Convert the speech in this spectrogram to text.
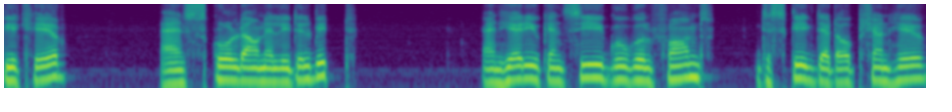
click here and scroll down a little bit and here you can see Google Forms. Just click that option here.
